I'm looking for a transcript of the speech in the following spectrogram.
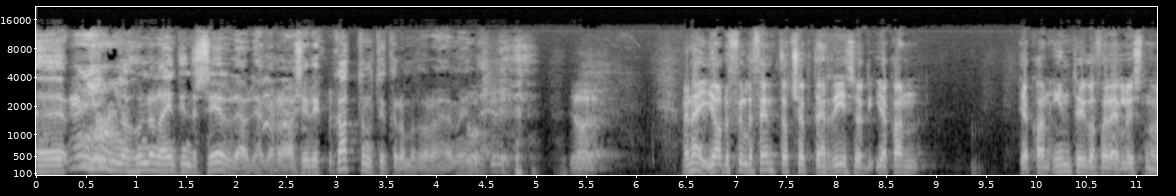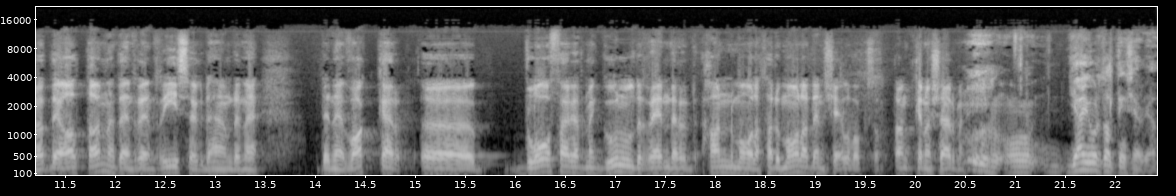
Uh, hundarna är inte intresserade av det här garaget. Det är katterna tycker om att vara här. Men... Okay. Ja, ja. Men nej, ja, du fyllde 50 och köpte en rishög. Jag kan, jag kan intyga för er lyssnare att det är allt annat än en rishög det här. Den är, den är vacker, uh, blåfärgad med guldränder, handmålat. Har du målat den själv också, tanken och skärmen? Mm, jag har gjort allting själv, ja.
